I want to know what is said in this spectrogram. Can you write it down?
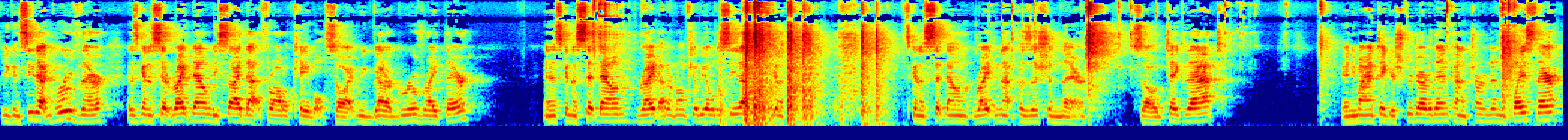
you can see that groove there is going to sit right down beside that throttle cable. So I, we've got our groove right there. And it's going to sit down right, I don't know if you'll be able to see that, but it's going to, it's going to sit down right in that position there. So take that, and you might have to take your screwdriver then, kind of turn it into place there.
